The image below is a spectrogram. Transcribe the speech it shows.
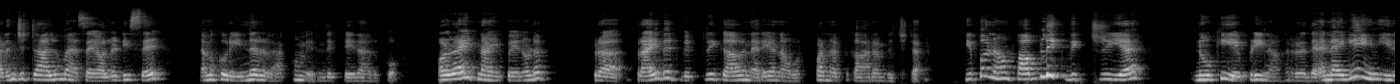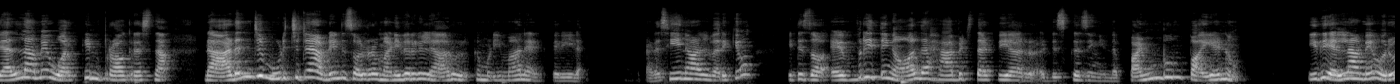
அடைஞ்சிட்டாலும் ஆஸ் ஐ ஆல்ரெடி செட் நமக்கு ஒரு இன்னர் வேக்கம் இருந்துக்கிட்டே தான் இருக்கும். ஆல்ரைட் நான் இப்போ என்னோட ப்ர ப்ரைவேட் விக்ட்ரிக்காக நிறைய நான் ஒர்க் பண்ணுறதுக்கு ஆரம்பிச்சிட்டேன். இப்போ நான் பப்ளிக் விக்ட்ரியை நோக்கி எப்படி நகர்றது? அண்ட் அகெயின் இது எல்லாமே ஒர்க் இன் ப்ராக்ரஸ் தான். நான் அடைஞ்சு முடிச்சிட்டேன் அப்படின்னு சொல்கிற மனிதர்கள் யாரும் இருக்க முடியுமான்னு எனக்கு தெரியல. கடைசி நாள் வரைக்கும் it is everything all the habits that we are discussing இந்த பண்பும் பயனும் இது எல்லாமே ஒரு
